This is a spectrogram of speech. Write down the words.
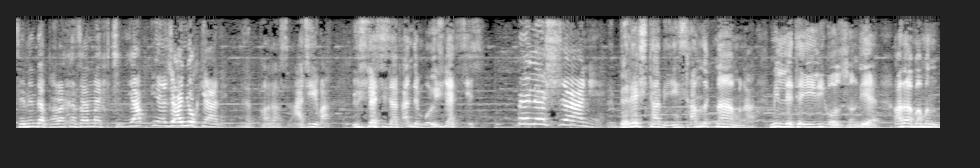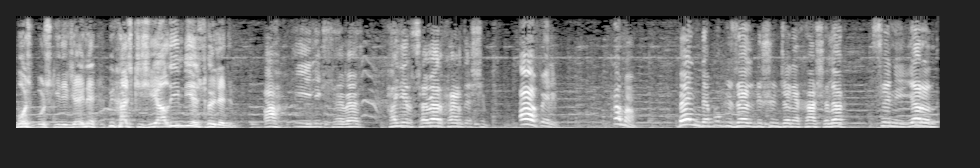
senin de para kazanmak için yapmayacağın yok yani. Ne parası acı bak. Ücretsiz efendim bu ücretsiz. Beleş yani. Beleş tabi insanlık namına. Millete iyilik olsun diye arabamın boş boş gideceğini birkaç kişiyi alayım diye söyledim. Ah iyilik sever, hayır sever kardeşim. Aferin. Tamam. Ben de bu güzel düşüncene karşılık seni yarın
